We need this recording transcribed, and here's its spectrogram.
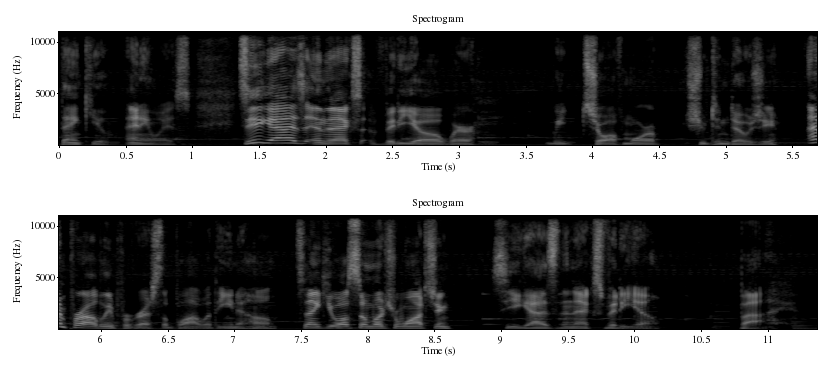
thank you. Anyways, see you guys in the next video where we show off more of Shuten Doji and probably progress the plot with Inaho. So thank you all so much for watching. See you guys in the next video. Bye.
